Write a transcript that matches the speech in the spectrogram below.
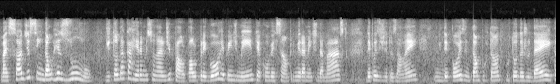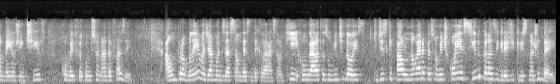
mas só de sim dar um resumo de toda a carreira missionária de Paulo. Paulo pregou arrependimento e a conversão, primeiramente em Damasco, depois em Jerusalém, e depois, então, portanto, por toda a Judéia e também aos gentios, como ele foi comissionado a fazer. Há um problema de harmonização dessa declaração aqui com Gálatas 1:22, que diz que Paulo não era pessoalmente conhecido pelas igrejas de Cristo na Judéia.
